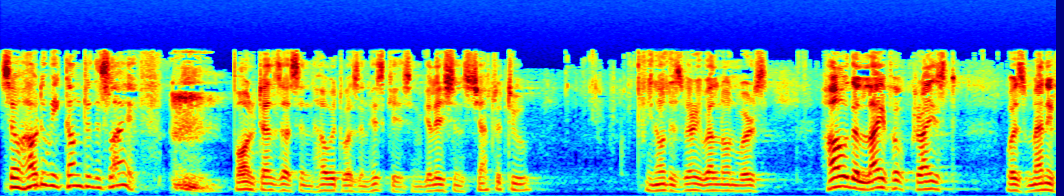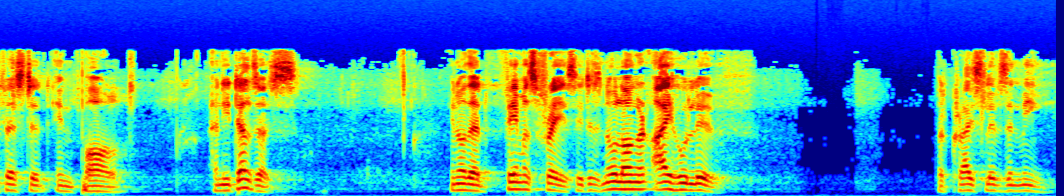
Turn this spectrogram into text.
So, how do we come to this life? Paul tells us in how it was in his case in Galatians chapter 2. You know this very well known verse. How the life of Christ was manifested in Paul. And he tells us, you know that famous phrase, it is no longer I who live, but Christ lives in me.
